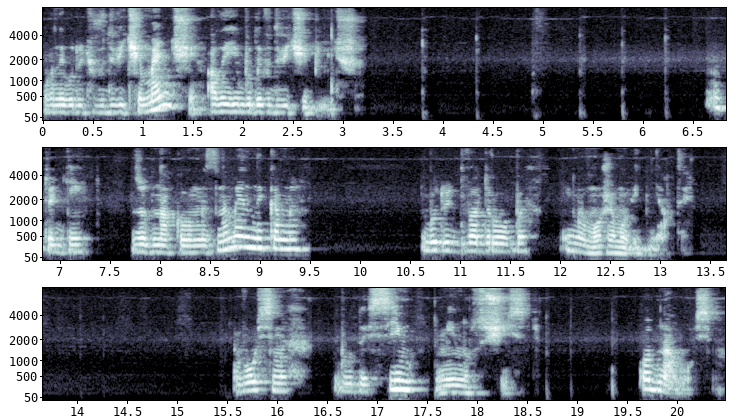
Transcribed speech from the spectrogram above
Вони будуть вдвічі менші, але їх буде вдвічі більше. Ну, тоді з однаковими знаменниками будуть два дроби, і ми можемо відняти. Восьмих буде 7 мінус 6. Одна восьма.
